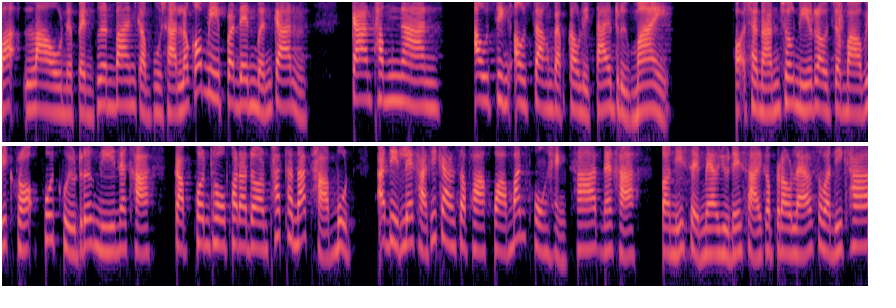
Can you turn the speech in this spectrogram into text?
ว่าเราเนี่ยเป็นเพื่อนบ้านกัมพูชา แล้วก็มีประเด็นเหมือนกัน การทำงานเอาจริงเอาจังแบบเกาหลีใต้หรือไม่ เพราะฉะนั้นช่วงนี้เราจะมาวิเคราะห์พูดคุยเรื่องนี้นะคะ กับพลโทพระดอนพัฒนถาบุตร อดีตเลขาธิการสภาความมั่นคงแห่งชาตินะคะ ตอนนี้เสแมวอยู่ในสายกับเราแล้ว สวัสดีค่ะ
